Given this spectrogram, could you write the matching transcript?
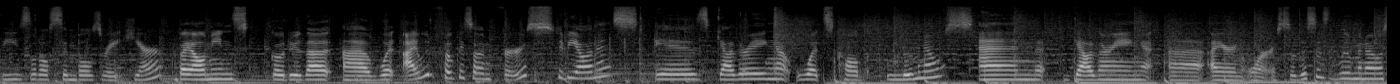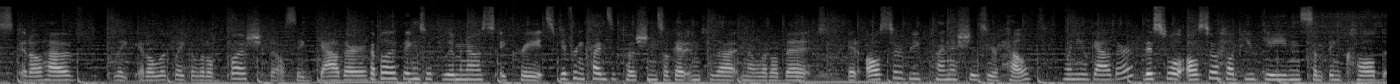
these little symbols right here. By all means, go do that. Uh, what I would focus on first, to be honest, is gathering what's called Luminos and gathering uh, iron ore. So this is Luminos. It'll have like it'll look like a little bush it'll say gather. A couple of things with luminos it creates different kinds of potions i'll get into that in a little bit. It also replenishes your health when you gather. This will also help you gain something called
